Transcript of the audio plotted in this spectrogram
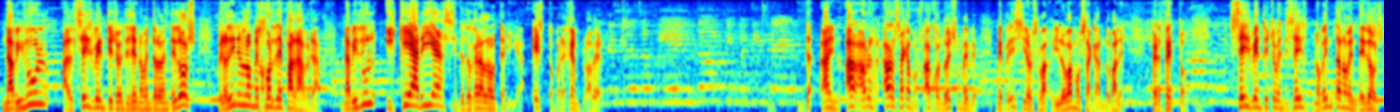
Navidul al 628 26 90 92, pero dinos lo mejor de palabra. Navidul, ¿y qué harías si te tocara la lotería? Esto, por ejemplo, a ver. Ah, ahora, ahora sacamos. Ah, cuando eso me, me pedís y lo, y lo vamos sacando. Vale, perfecto. 628 26 90 92.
